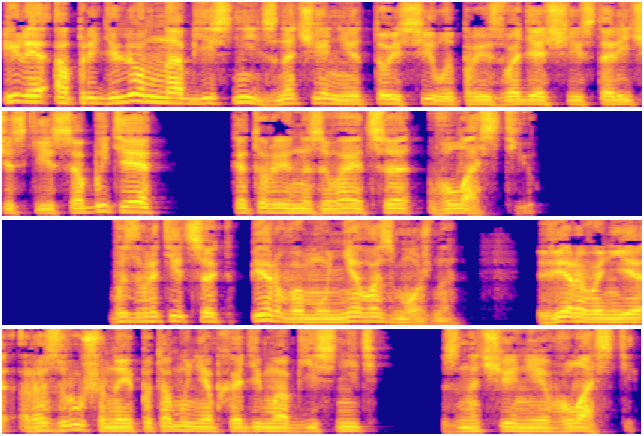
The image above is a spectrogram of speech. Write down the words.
или определенно объяснить значение той силы, производящей исторические события, которая называется властью. Возвратиться к первому невозможно. Верование разрушено, и потому необходимо объяснить значение власти.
